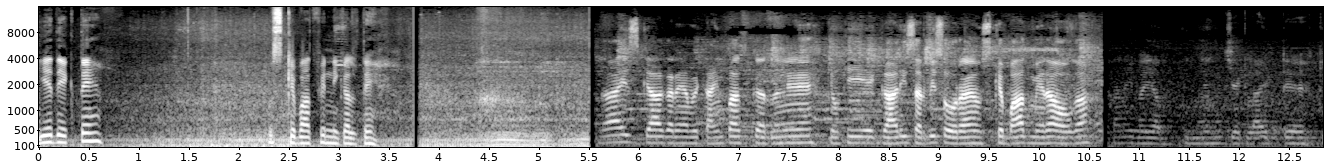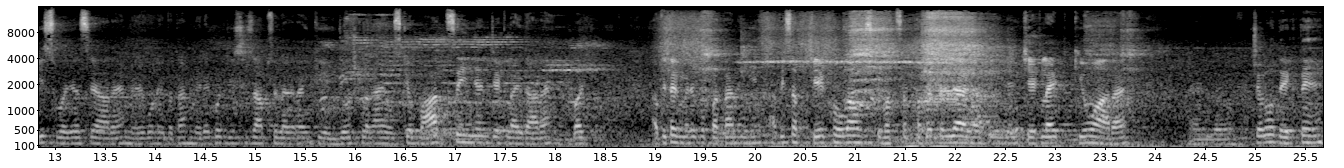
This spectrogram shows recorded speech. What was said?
ये देखते हैं। उसके बाद फिर निकलते हैं। गाइस क्या करें, अभी टाइम पास कर रहे हैं, क्योंकि एक गाड़ी सर्विस हो रहा है, उसके बाद मेरा होगा। नहीं भाई, अब इंजन चेक लाइट किस वजह से आ रहा है, मेरे को नहीं पता। मेरे को जिस हिसाब से लग रहा है कि एग्जॉस्ट लगाएँ उसके बाद से इंजन चेक लाइट आ रहा है बट अभी तक मेरे को पता नहीं है। अभी सब चेक होगा, उसके बाद सब पता चल जाएगा कि इंजन चेक लाइट क्यों आ रहा है। एंड चलो देखते हैं।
